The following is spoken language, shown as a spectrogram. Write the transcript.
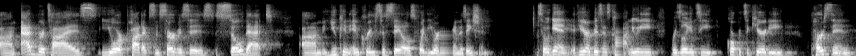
um, advertise your products and services so that um, you can increase the sales for the organization. So again, if you're a business continuity, resiliency, corporate security person,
